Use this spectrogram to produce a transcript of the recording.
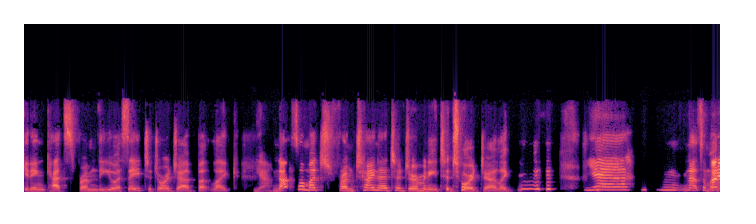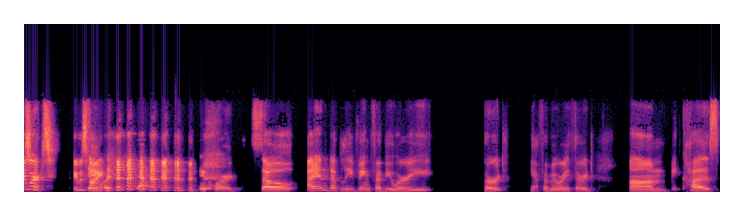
getting cats from the USA to Georgia, but like Yeah, not so much from China to Germany to Georgia. Like yeah, not so much. but it worked. It was It fine. worked, It worked. So I ended up leaving February 3rd. Yeah, February 3rd. Um, because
